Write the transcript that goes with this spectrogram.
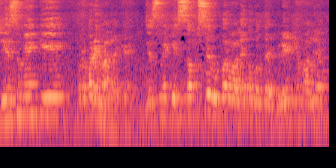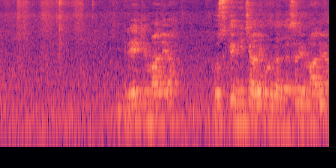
जिसमें कि प्रॉपर हिमालय के जिसमें कि सबसे ऊपर वाले को बोलते हैं ग्रेट हिमालय। ग्रेट हिमालय उसके नीचे वाले को बोलते हैं लेसर हिमालय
